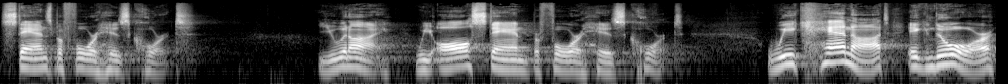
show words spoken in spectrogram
stands before his court. You and I, we all stand before his court. We cannot ignore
